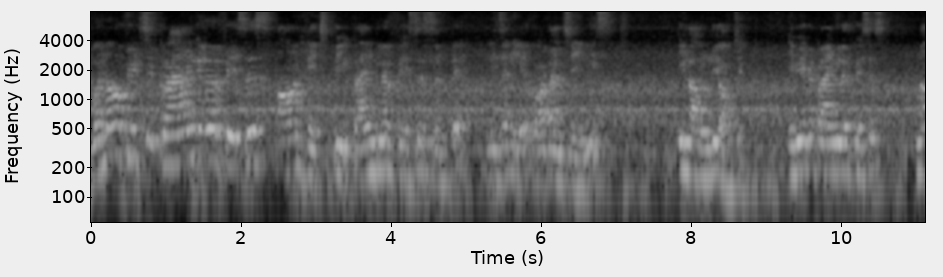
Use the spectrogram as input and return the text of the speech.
one of its triangular faces on HP triangular faces ante listen here what I am saying is ఇలా ఉంది ఆబ్జెక్ట్ ఇవి ఒక ట్రయాంగులర్ ఫేసెస్ నా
